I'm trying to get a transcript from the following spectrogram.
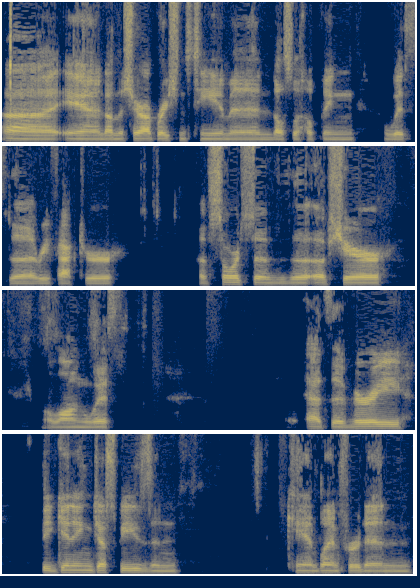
Uh, and on the share operations team and also helping with the refactor of sorts of the of share along with at the very beginning Jeff Spies and Cam Blanford and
